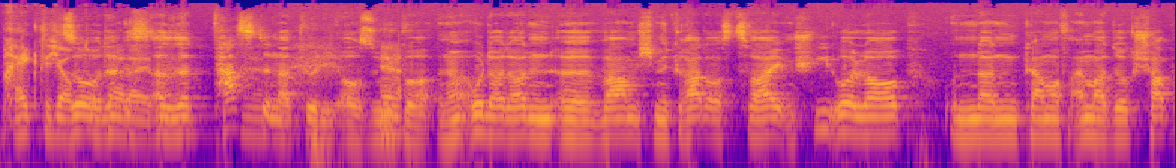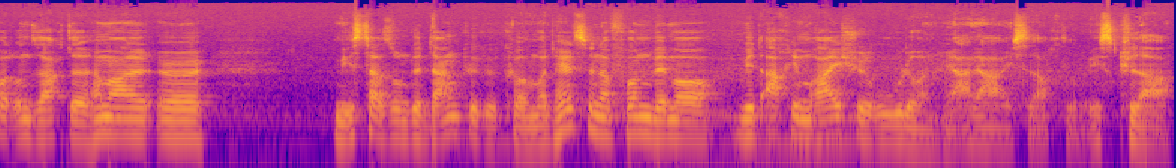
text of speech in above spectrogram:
prägt sich auch So, total. das, ist, also das passte natürlich auch super. Ne? Oder dann äh, war ich mit geradeaus zwei im Skiurlaub und dann kam auf einmal Dirk Schappert und sagte, hör mal, äh, mir ist da so ein Gedanke gekommen. Was hältst du davon, wenn wir mit Achim Reichel rudern? Ja, ja, ich sag so, ist klar.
